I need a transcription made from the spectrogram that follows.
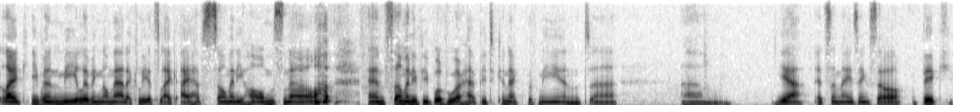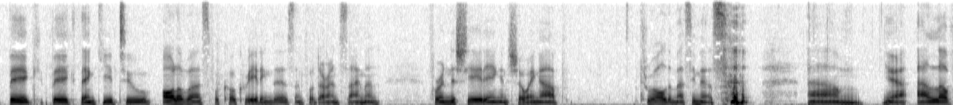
like even me living nomadically, it's like I have so many homes now, and so many people who are happy to connect with me and uh, um, yeah it's amazing. So big big big thank you to all of us for co-creating this and for Dara and Simon for initiating and showing up through all the messiness. Um, yeah I love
